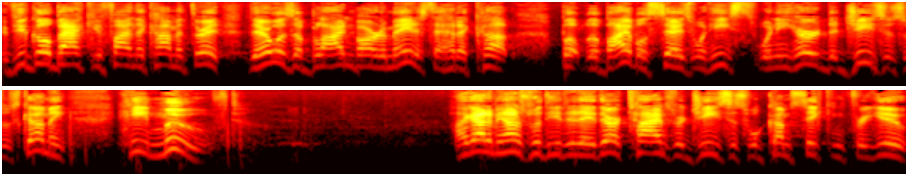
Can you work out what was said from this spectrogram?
if you go back, you find the common thread. There was a blind Bartimaeus that had a cup, but the Bible says when he when he heard that Jesus was coming, he moved. I got to be honest with you today. There are times where Jesus will come seeking for you,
